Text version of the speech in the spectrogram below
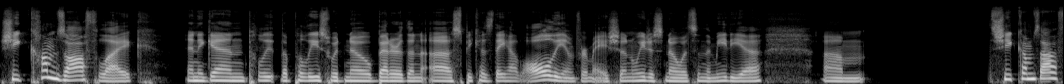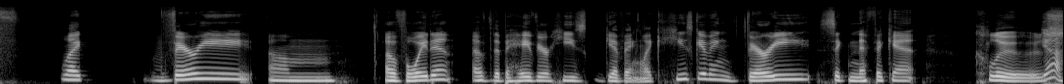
she comes off like. And again, poli- the police would know better than us because they have all the information. We just know what's in the media. Um, she comes off like very um, avoidant of the behavior he's giving. Like he's giving very significant clues Yeah.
